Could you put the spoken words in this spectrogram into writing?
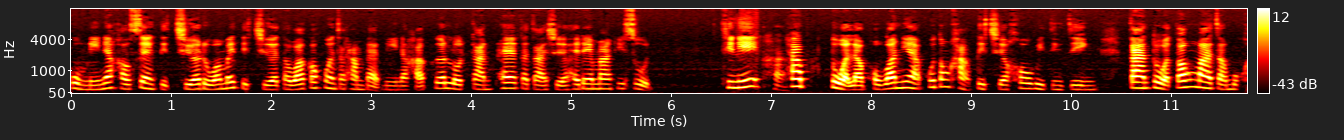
กลุ่มนี้เนี่ยเขาเสี่ยงติดเชื้อหรือว่าไม่ติดเชื้อ แต่ว่าก็ควรจะทำแบบนี้นะคะ เพื่อลดการแพร่กระจายเชื้อให้ได้มากที่สุด ทีนี้ถ้าตรวจแล้วพบว่าเนี่ยผู้ต้องขังติดเชื้อโควิดจริง ๆ การตรวจต้องมาจากบุค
